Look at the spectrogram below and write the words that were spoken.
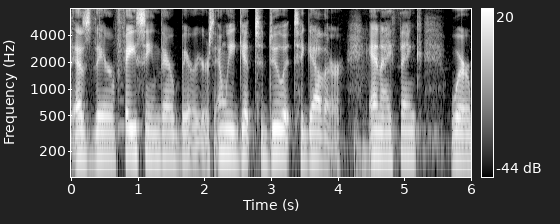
as they're facing their barriers, and we get to do it together. Mm-hmm. And I think where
